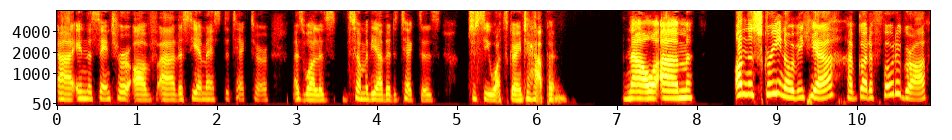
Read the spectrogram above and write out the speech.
uh, in the center of uh, the CMS detector, as well as some of the other detectors to see what's going to happen. Now, um, on the screen over here, I've got a photograph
